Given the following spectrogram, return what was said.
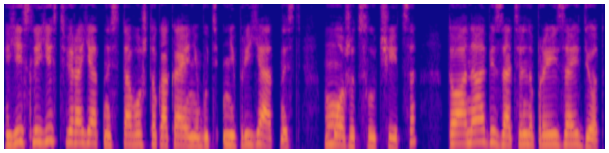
Если есть вероятность того, что какая-нибудь неприятность может случиться, то она обязательно произойдет,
